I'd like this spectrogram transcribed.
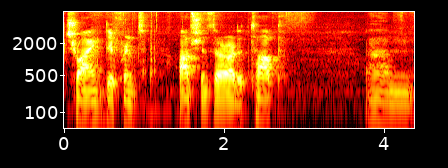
try different options that are at the top um,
